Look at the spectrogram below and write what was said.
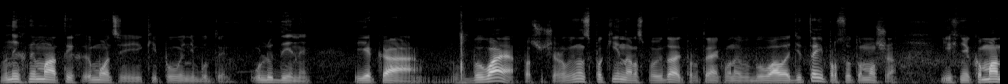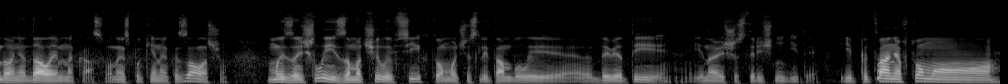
в них нема тих емоцій, які повинні бути у людини, яка вбиває, першу чергу. Вони спокійно розповідають про те, як вони вбивали дітей, просто тому що їхнє командування дало їм наказ. Вони спокійно казали, що ми зайшли і замочили всіх, в тому числі там були 9 і навіть 6-річні діти. І питання в тому,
